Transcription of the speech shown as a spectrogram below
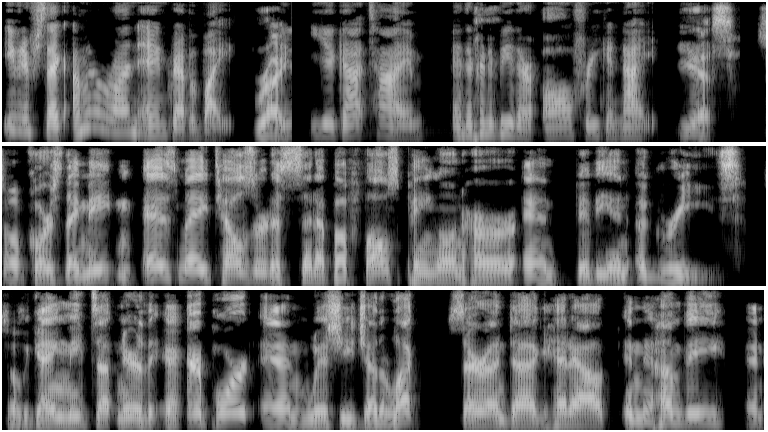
Even if she's like, I'm gonna run and grab a bite. Right. You got time, and they're mm-hmm. gonna be there all freaking night. Yes. So of course they meet and Esme tells her to set up a false ping on her and Vivian agrees. So the gang meets up near the airport and wish each other luck. Sarah and Doug head out in the Humvee and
